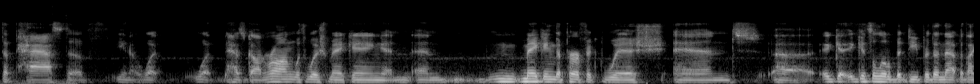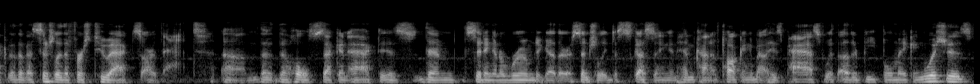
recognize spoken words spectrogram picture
the past of you know what what has gone wrong with wish making and and making the perfect wish. And uh, it, it gets a little bit deeper than that but like essentially the first two acts are that. Um, the the whole second act is them sitting in a room together essentially discussing and him kind of talking about his past with other people making wishes.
